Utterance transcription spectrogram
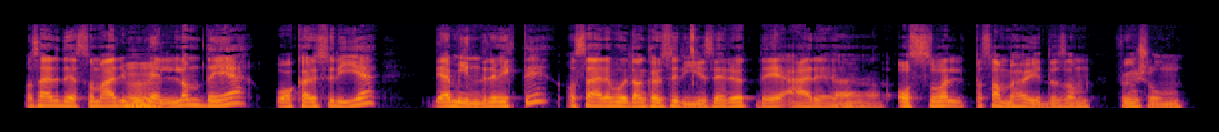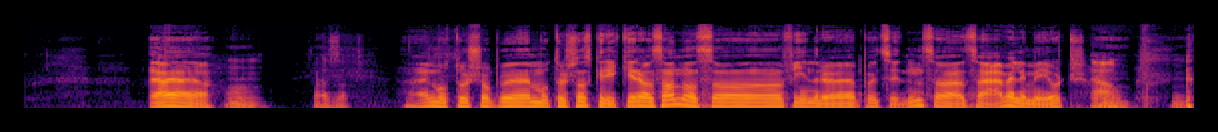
Og så er det det som er Mm. mellom det og karosseriet, det er mindre viktig. Og så er det hvordan karosseriet ser ut, det er øh, Ja, ja. også på samme høyde som funksjonen. Ja, ja, ja. Mm. Altså. Det er en motor som, motor som skriker og sånn, og så fin rød på utsiden, så, så er veldig mye gjort. Ja. Mm.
